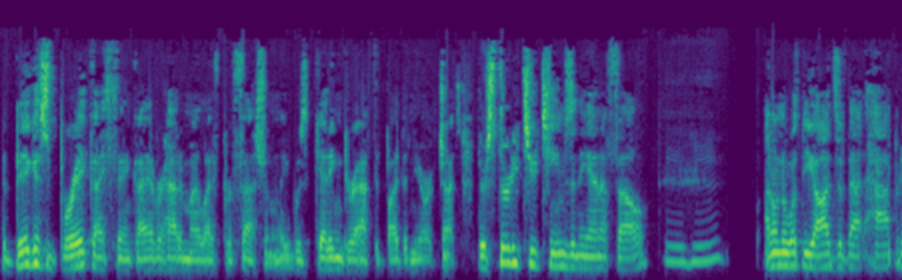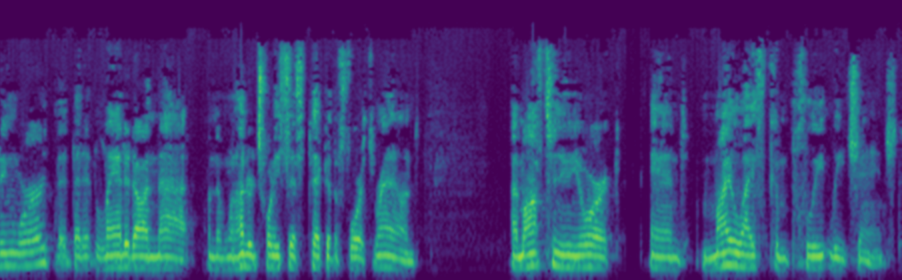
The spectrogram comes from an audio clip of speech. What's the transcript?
the biggest break I think I ever had in my life professionally was getting drafted by the New York Giants. There's 32 teams in the NFL. Mm-hmm. I don't know what the odds of that happening were, that, that it landed on that, on the 125th pick of the fourth round. I'm off to New York and my life completely changed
